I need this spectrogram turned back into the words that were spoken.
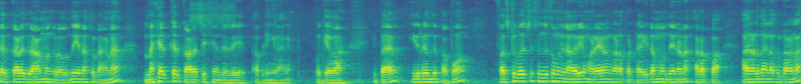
கற்கால கிராமங்களை வந்து என்ன சொல்கிறாங்கன்னா மெஹர்கர் காலத்தை சேர்ந்தது அப்படிங்கிறாங்க. ஓகேவா இப்போ இதிலேருந்து பார்ப்போம். ஃபஸ்ட்டு ஃபஸ்ட்டு சிந்து சமணி நாகரிகம் அடையாளம் காணப்பட்ட இடம் வந்து என்னென்னா ஹரப்பா. அதனால தான் என்ன சொல்கிறாங்கன்னா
